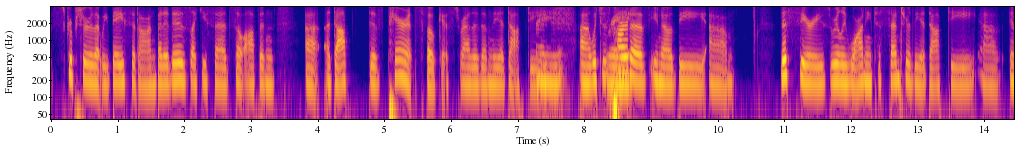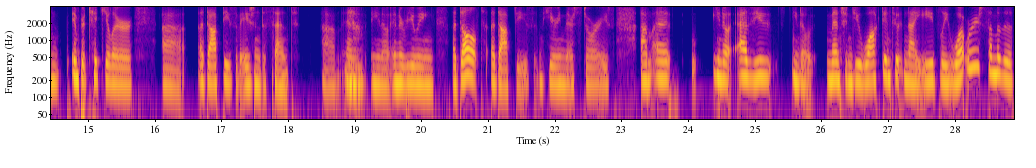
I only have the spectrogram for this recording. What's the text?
scripture that we base it on, but it is, like you said, so often uh, adopt adoptive parents focused rather than the adoptee, right. uh, which is right. part of you know the um, this series really wanting to center the adoptee, uh, in in particular, uh, adoptees of Asian descent. Um, and yeah. you know, interviewing adult adoptees and hearing their stories. Um, uh, you know, as you you know mentioned, you walked into it naively. What were some of the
